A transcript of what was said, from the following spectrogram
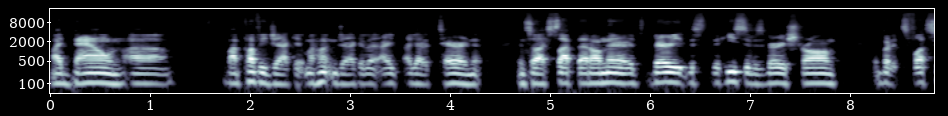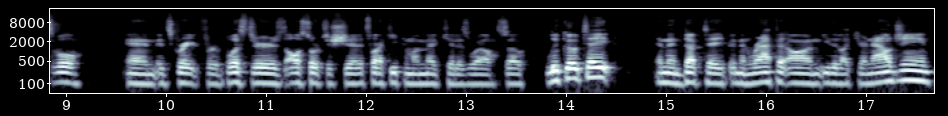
my down, uh, my puffy jacket, my hunting jacket. I, I got a tear in it, and so I slapped that on there. It's very this adhesive is very strong, but it's flexible and it's great for blisters, all sorts of shit. It's what I keep in my med kit as well. So Leukotape and then duct tape, and then wrap it on either like your Nalgene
